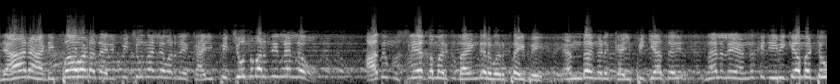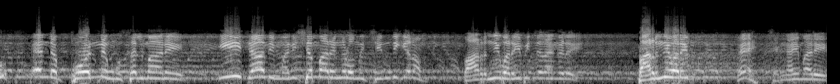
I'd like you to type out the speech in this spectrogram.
ഞാൻ അടിപ്പാവട ധരിപ്പിച്ചു എന്നല്ല പറഞ്ഞു? കയ്പിച്ചു എന്ന് പറഞ്ഞില്ലല്ലോ. അത് മുസ്ലിയാക്കന്മാർക്ക് ഭയങ്കര വെറുപ്പായി പോയി എന്താ നിങ്ങൾ കഴിപ്പിക്കാത്തത്? എന്നാലല്ലേ ഞങ്ങൾക്ക് ജീവിക്കാൻ പറ്റൂ? എന്റെ പൊന്ന് മുസൽമാനെ ഈ ജാതി മനുഷ്യന്മാരെങ്ങളൊന്ന് ചിന്തിക്കണം. പറഞ്ഞു പറയിപ്പിച്ചതാ ഞങ്ങൾ. പറഞ്ഞു പറയും ഏ ചെങ്ങായിമാരെ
